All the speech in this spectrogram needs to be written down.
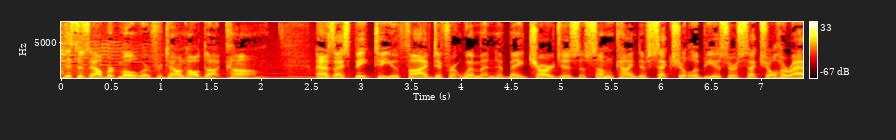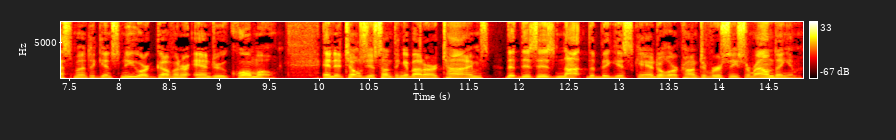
This is Albert Mohler for townhall.com. As I speak to you, five different women have made charges of some kind of sexual abuse or sexual harassment against New York Governor Andrew Cuomo. And it tells you something about our times that this is not the biggest scandal or controversy surrounding him.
